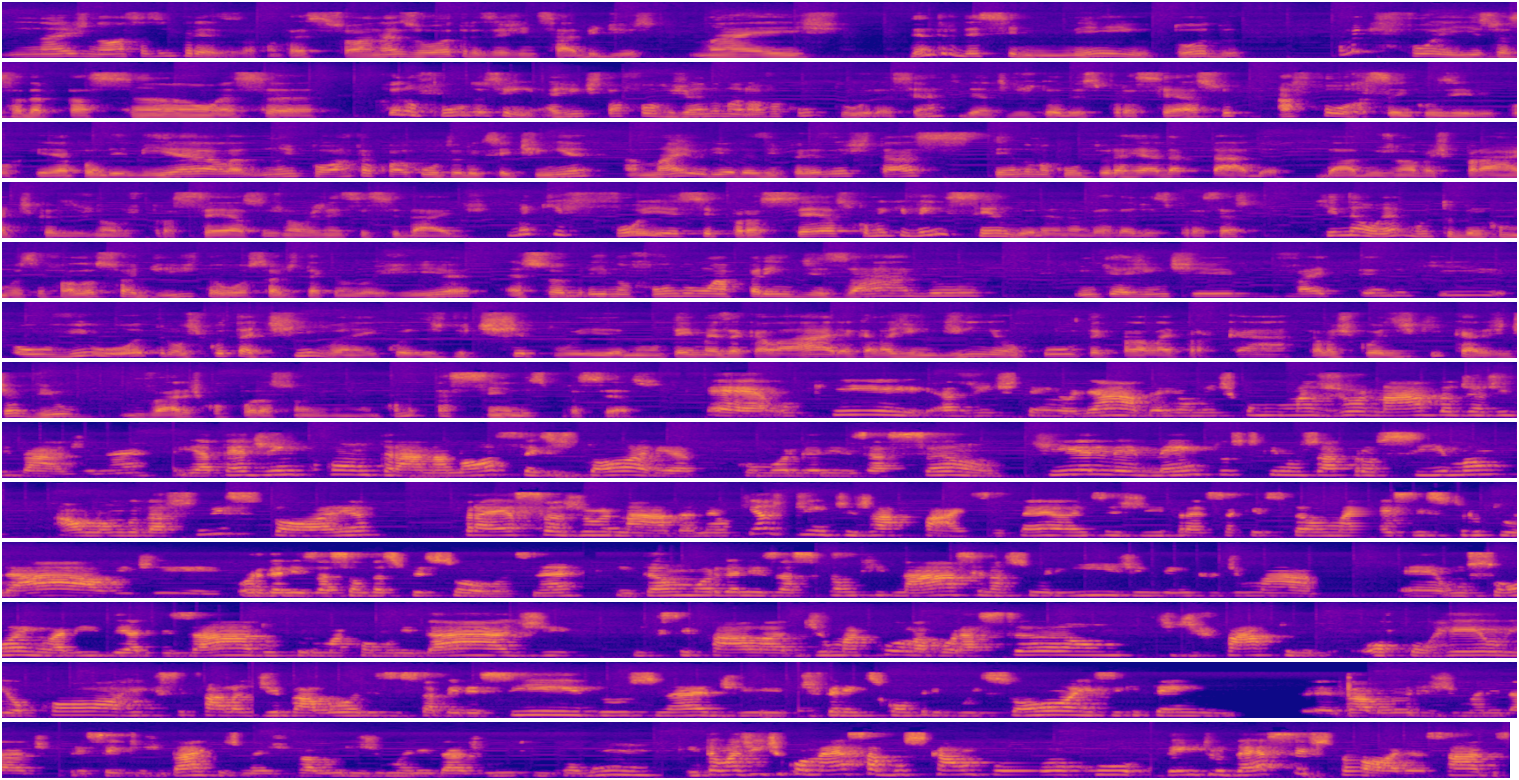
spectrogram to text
nas nossas empresas, acontece só nas outras, a gente sabe disso, mas dentro desse meio todo, como é que foi isso, essa adaptação, essa porque no fundo, assim, a gente está forjando uma nova cultura, certo? Dentro de todo esse processo, a força, inclusive, porque a pandemia, ela não importa qual cultura que você tinha, a maioria das empresas está tendo uma cultura readaptada, dados novas práticas, os novos processos, as novas necessidades. Como é que foi esse processo? Como é que vem sendo, né, na verdade, esse processo? Que não é muito bem, como você falou, só digital ou só de tecnologia. É sobre, no fundo, um aprendizado em que a gente vai tendo que ouvir o outro, escutativa, né, e coisas do tipo, e não tem mais aquela área, aquela agendinha oculta para lá e para cá, aquelas coisas que, cara, a gente já viu em várias corporações no mundo. Como é está sendo esse processo? É, o que a gente tem olhado é realmente como uma jornada de agilidade, né? E até de encontrar na nossa história como organização que elementos que nos aproximam ao longo da sua história para essa jornada, né? O que a gente já faz, até antes de ir para essa questão mais estrutural e de organização das pessoas, né? Então, uma organização que nasce na sua origem dentro de uma é, um sonho ali idealizado por uma comunidade, e que se fala de uma colaboração que de fato ocorreu e ocorre, que se fala de valores estabelecidos, né, de diferentes contribuições e que tem é, valores de humanidade, preceitos judaicos, mas de valores de humanidade muito em comum. Então a gente começa a buscar um pouco dentro dessa história, sabe?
